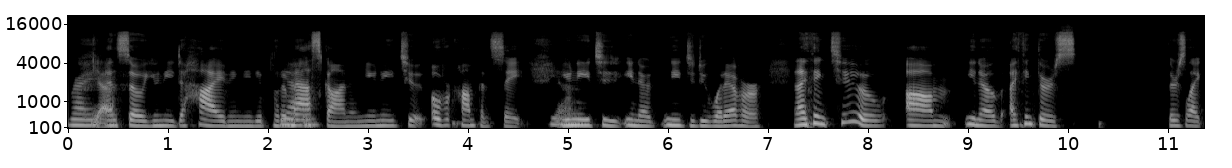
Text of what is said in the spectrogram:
Right. Yeah. and so you need to hide and you need to put a mask on and you need to overcompensate Yeah. you need to you know need to do whatever and i think too um you know i think there's there's like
